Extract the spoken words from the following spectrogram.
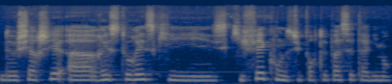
de chercher à restaurer ce qui, ce qui fait qu'on ne supporte pas cet aliment.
